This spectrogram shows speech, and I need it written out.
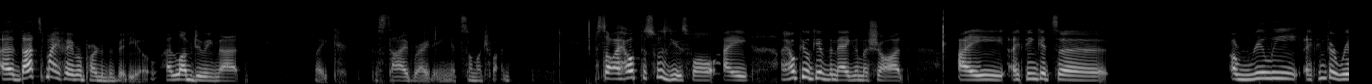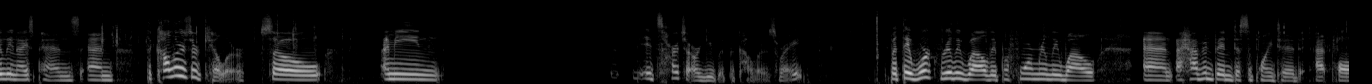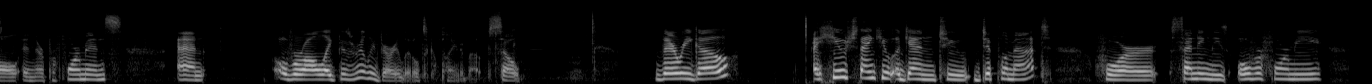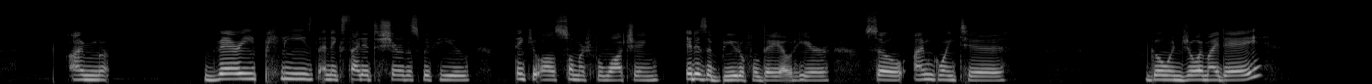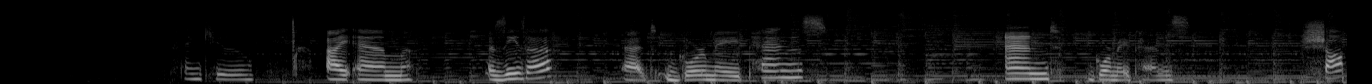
Uh, that's my favorite part of the video. I love doing that, like the side writing. It's so much fun. So I hope this was useful. I, I hope you'll give the Magnum a shot. I, I think it's a, a really, I think they're really nice pens and the colors are killer. So, I mean, it's hard to argue with the colors, right? But they work really well, they perform really well, and I haven't been disappointed at all in their performance. And overall, like, there's really very little to complain about. So, there we go. A huge thank you again to Diplomat for sending these over for me. I'm very pleased and excited to share this with you. Thank you all so much for watching. It is a beautiful day out here, so I'm going to go enjoy my day. Thank you. I am Aziza at Gourmet Pens and Gourmet Pens shop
